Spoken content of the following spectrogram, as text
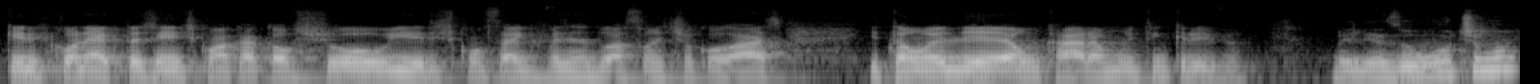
que ele conecta a gente com a Cacau Show e eles conseguem fazer doações de chocolate. Então ele é um cara muito incrível. Beleza, o último.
